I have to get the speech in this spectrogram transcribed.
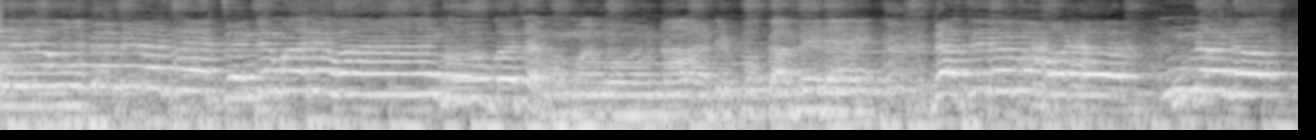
ndinamugamira zete ndimwari wangu kwete mumwe munhu andipugamire ndazirembe bodo nono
